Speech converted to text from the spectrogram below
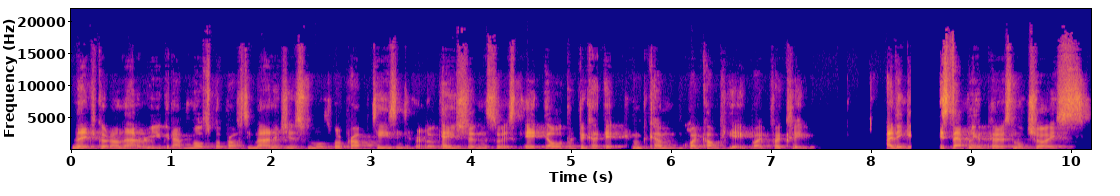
And then if you go down that route, you could have multiple property managers for multiple properties in different locations. So it all could become, it can become quite complicated quite quickly. I think it's definitely a personal choice.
